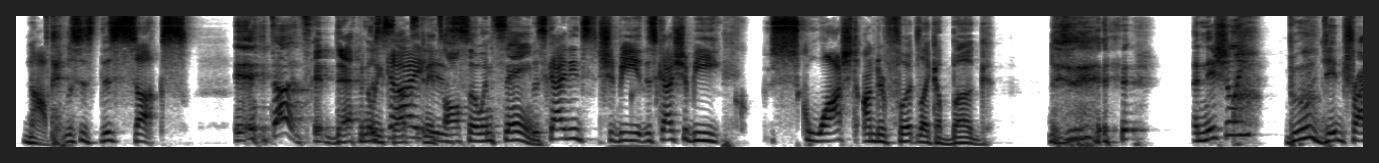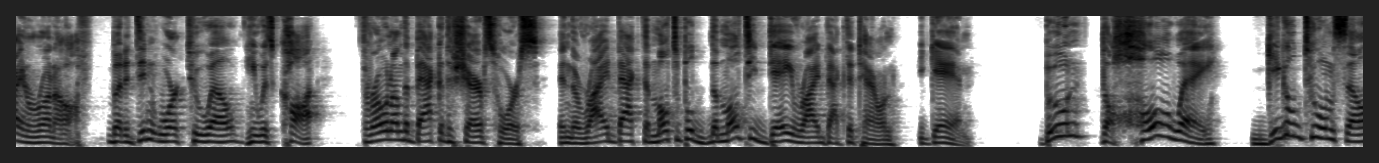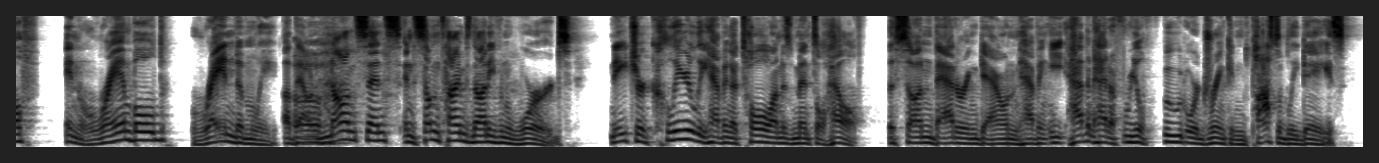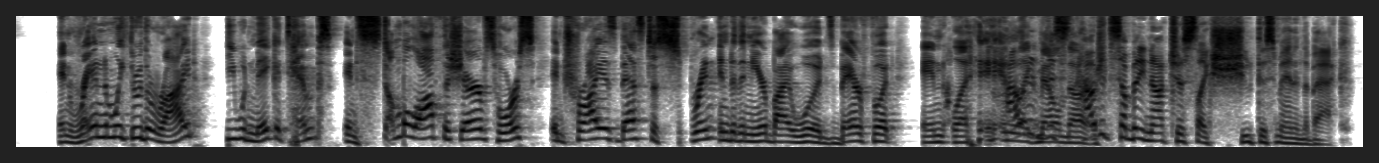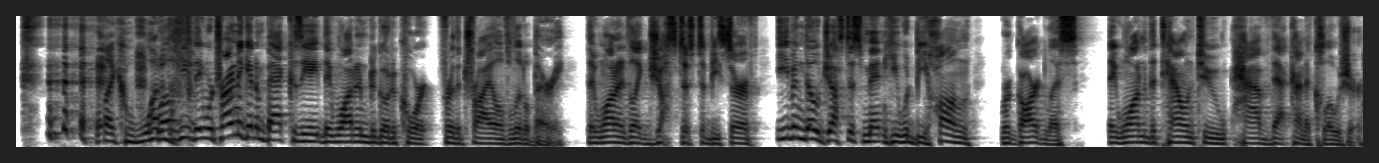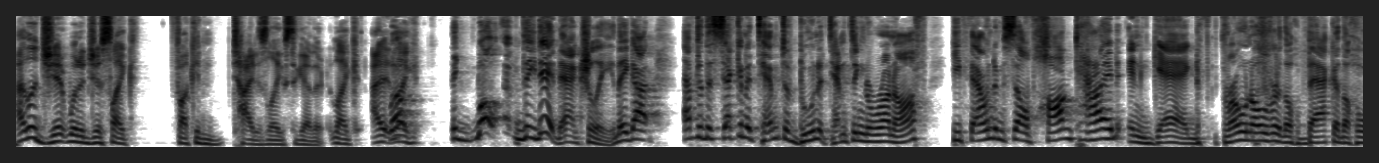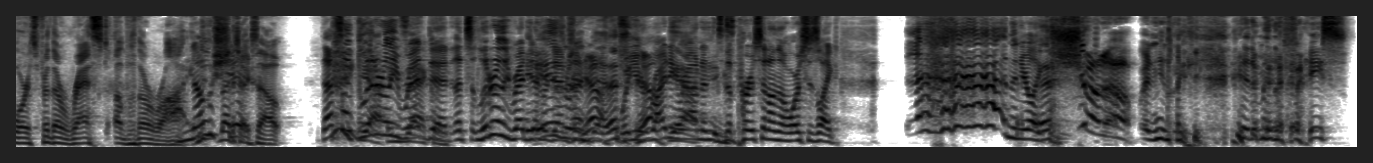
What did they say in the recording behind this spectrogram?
novel. This is this sucks. It does. It definitely sucks, and it's also insane. This guy needs should be this guy should be squashed underfoot like a bug. Initially, Boone did try and run off, but it didn't work too well. He was caught, thrown on the back of the sheriff's horse, and the ride back to multiple the multi-day ride back to town began. Boone, the whole way, giggled to himself and rambled randomly about nonsense and sometimes not even words. Nature clearly having a toll on his mental health. The sun battering down and having eat, haven't had a real food or drink in possibly days. And randomly through the ride, he would make attempts and stumble off the sheriff's horse and try his best to sprint into the nearby woods barefoot and like, and like did this- malnourished. how did somebody not just like shoot this man in the back? like what? well, the he, they were trying to get him back because they wanted him to go to court for the trial of Littleberry. They wanted like justice to be served, even though justice meant he would be hung regardless. They wanted the town to have that kind of closure. I legit would have just like fucking tied his legs together. Like I Well, like they, well, they did actually. They got after the second attempt of Boone attempting to run off, he found himself hogtied and gagged, thrown over the back of the horse for the rest of the ride. no That shit. checks out. That's like Yeah, literally exactly. Red Dead. That's literally Red Dead is Red Redemption, Dead. That's- where you're yeah, riding yeah, around and ex- the person on the horse is like, "Ah," and then you're like, shut up, and you like hit him in the face.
